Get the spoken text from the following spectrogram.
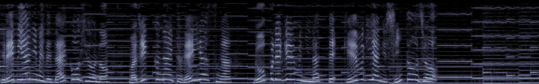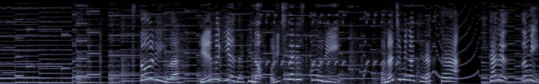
テレビアニメで大好評のマジックナイトレイヤースがロープレゲームになってゲームギアに新登場。ストーリーはゲームギアだけのオリジナルストーリー。おなじみのキャラクター。光る海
